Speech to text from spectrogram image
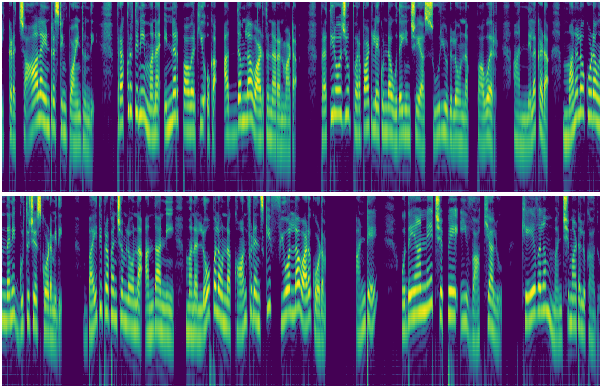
ఇక్కడ చాలా ఇంట్రెస్టింగ్ పాయింట్ ఉంది. ప్రకృతిని మన ఇన్నర్ పవర్కి ఒక అద్దంలా వాడుతున్నారన్నమాట. ప్రతిరోజూ పొరపాటు లేకుండా ఉదయించే ఆ సూర్యుడిలో ఉన్న పవర్ ఆ నిలకడ మనలో కూడా ఉందని గుర్తు చేసుకోవడమిది బయటి ప్రపంచంలో ఉన్న అందాన్ని మన లోపల ఉన్న కాన్ఫిడెన్స్కి ఫ్యూయల్లా వాడుకోవడం. అంటే ఉదయాన్నే చెప్పే ఈ వాక్యాలు కేవలం మంచి మాటలు కాదు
